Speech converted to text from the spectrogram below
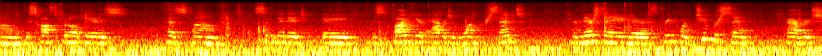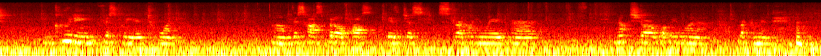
Um, this hospital is, has, um, submitted a, five-year average of one percent, and they're saying there's three point two percent average, including fiscal year twenty. Um, this hospital also is just struggling, we are not sure what we wanna recommend.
